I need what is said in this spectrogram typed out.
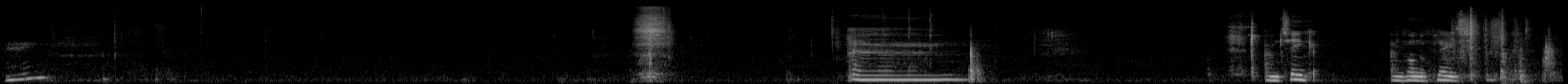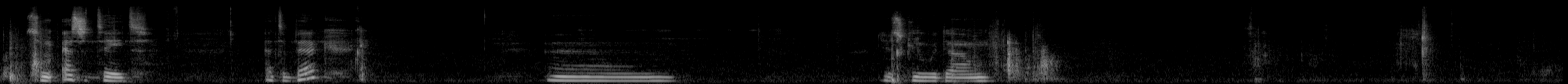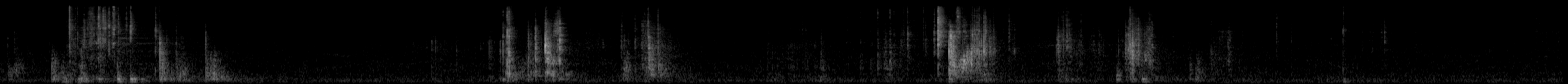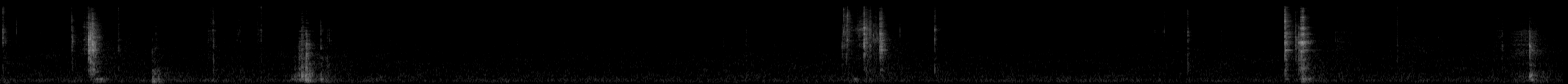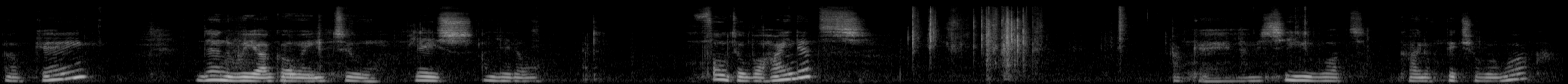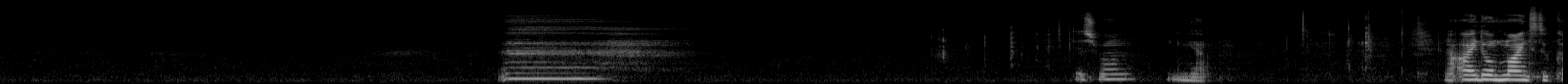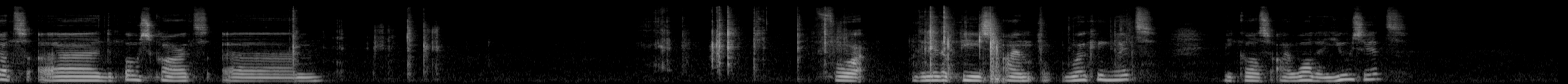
Okay. Um, I'm thinking I'm gonna place some acetate at the back. Um, just glue it down. Okay, then we are going to place a little photo behind it. Okay, let me see what kind of picture will work. Uh, this one yeah now I don't mind to cut uh, the postcard um, for the little piece I'm working with because I want to use it.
